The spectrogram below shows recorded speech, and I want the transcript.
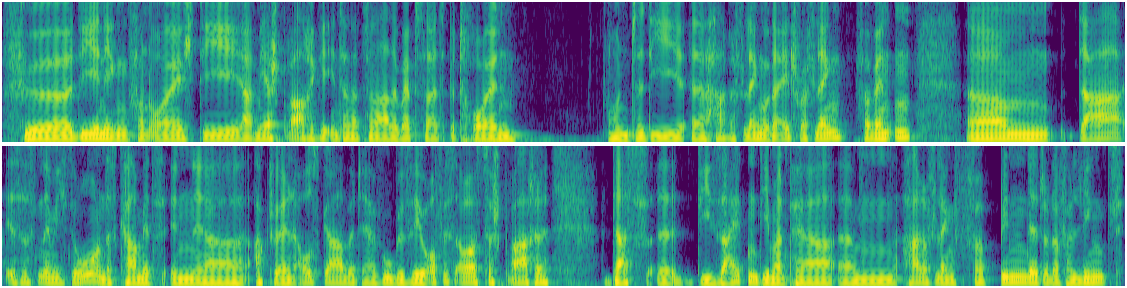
für diejenigen von euch, die ja, mehrsprachige internationale Websites betreuen und äh, die äh, hreflang oder hreflang verwenden. Ähm, da ist es nämlich so, und das kam jetzt in der aktuellen Ausgabe der Google SEO Office Hours zur Sprache, dass äh, die Seiten, die man per ähm, hreflang verbindet oder verlinkt,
